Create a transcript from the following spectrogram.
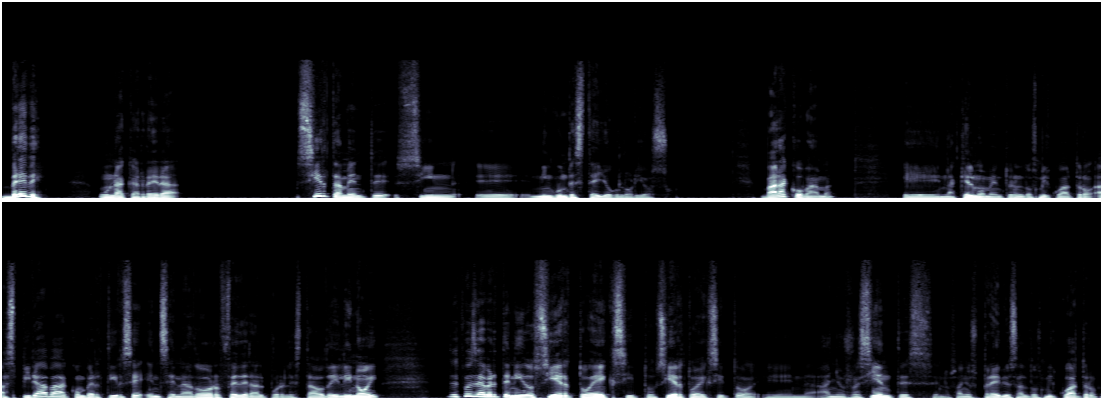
breve, una carrera ciertamente sin eh, ningún destello glorioso. Barack Obama, eh, en aquel momento, en el 2004, aspiraba a convertirse en senador federal por el estado de Illinois, después de haber tenido cierto éxito, cierto éxito en años recientes, en los años previos al 2004,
